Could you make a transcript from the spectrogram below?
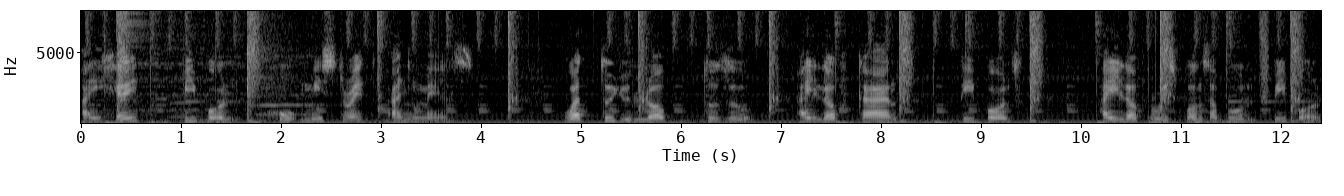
I hate people who mistreat animals. What do you love to do? I love kind people. I love responsible people.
